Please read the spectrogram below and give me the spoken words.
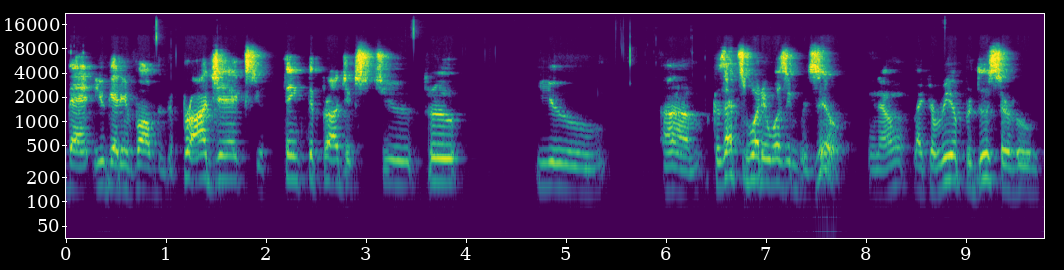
that you get involved in the projects, you think the projects to, through, you because that's what it was in Brazil, you know, like a real producer who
